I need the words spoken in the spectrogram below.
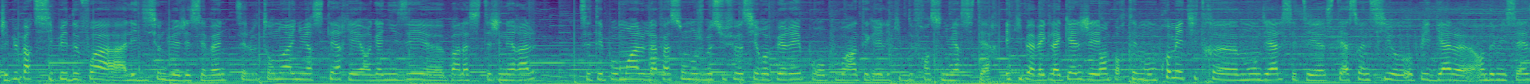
J'ai pu participer deux fois à l'édition du SG7. C'est le tournoi universitaire qui est organisé euh, par la Société Générale. C'était pour moi la façon dont je me suis fait aussi repérer pour pouvoir intégrer l'équipe de France universitaire. Équipe avec laquelle j'ai remporté mon premier titre euh, mondial, c'était euh, à Swansea au, Pays de Galles euh, en 2016.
